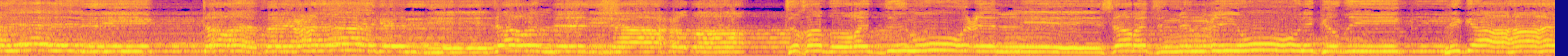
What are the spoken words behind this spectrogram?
عليه بريك ترفع على قلبي ترى شاحطها تخبر الدموع اللي سرت من عيونك ضيق. لقاها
